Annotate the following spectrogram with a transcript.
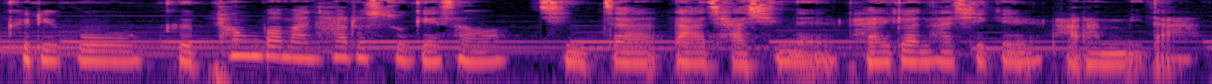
그리고 그 평범한 하루 속에서 진짜 나 자신을 발견하시길 바랍니다.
